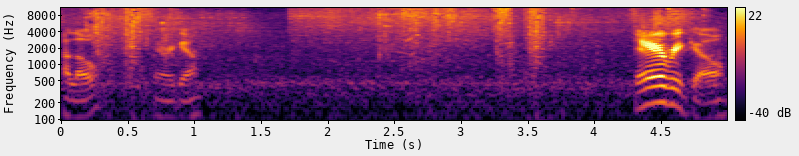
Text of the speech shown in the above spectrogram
Hello? There we go. There we go.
